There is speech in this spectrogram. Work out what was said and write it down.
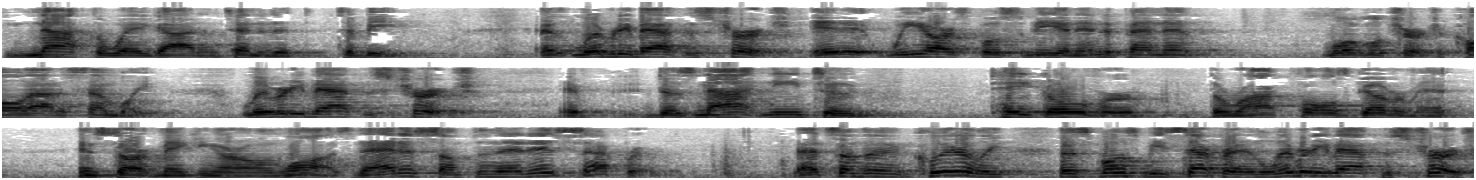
not the way God intended it to be. At Liberty Baptist Church, it, we are supposed to be an independent local church, a called out assembly. Liberty Baptist Church it does not need to take over the Rock Falls government and start making our own laws. That is something that is separate. That's something that clearly that's supposed to be separate. In Liberty Baptist Church,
